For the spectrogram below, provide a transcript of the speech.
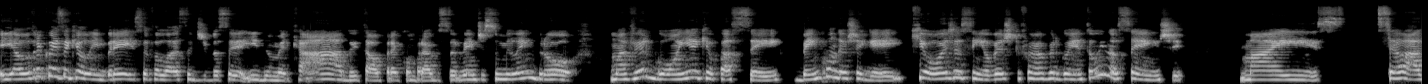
e a outra coisa que eu lembrei, você falou essa de você ir no mercado e tal para comprar absorvente, isso me lembrou uma vergonha que eu passei bem quando eu cheguei, que hoje assim, eu vejo que foi uma vergonha tão inocente, mas sei lá,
